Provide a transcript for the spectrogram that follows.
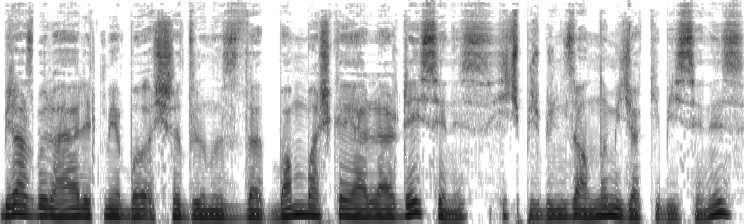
biraz böyle hayal etmeye başladığınızda bambaşka yerlerdeyseniz hiç birbirinizi anlamayacak gibiyseniz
